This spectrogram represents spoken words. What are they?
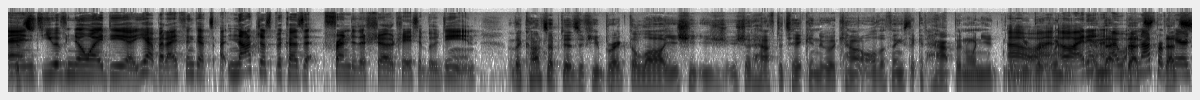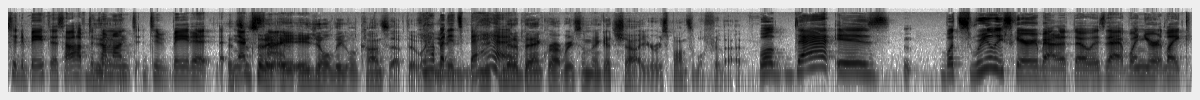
and It's- you have no idea, yeah, but I think that's uh, not just because a friend of the show, Chesa Boudin. The concept is if you break the law, you should you, should- you should have to take into account all the things that could happen when you. When Oh, you break, I, when oh, I didn't. That, I, I'm not prepared to debate this. I'll have to come on to debate it It's next just an age old legal concept that when Yeah, you, but it's bad. you commit a bank robbery, somebody gets shot, you're responsible for that. Well, that is what's really scary about it, though, is that when you're like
